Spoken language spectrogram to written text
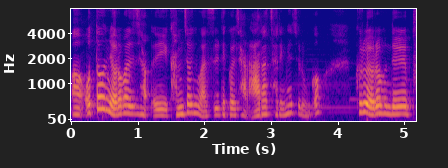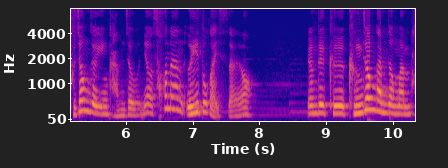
아, 어떤 여러 가지 감정이 왔을 때 그걸 잘 알아차림 해 주는 거. 그리고 여러분들 부정적인 감정은요 선한 의도가 있어요. 여러분들 그 긍정 감정만 막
